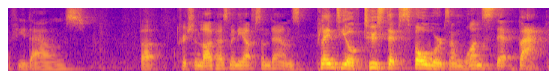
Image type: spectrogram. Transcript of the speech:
a few downs. But Christian life has many ups and downs. Plenty of two steps forwards and one step back.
